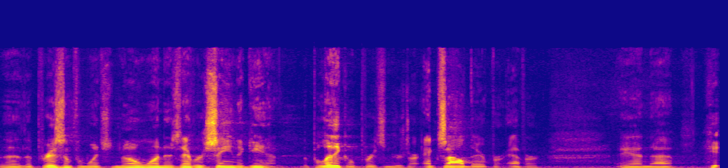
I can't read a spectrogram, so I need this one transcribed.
uh, the prison from which no one is ever seen again. The political prisoners are exiled there forever. And uh, he,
